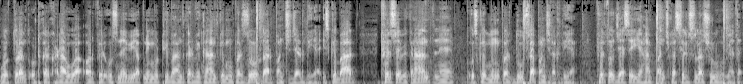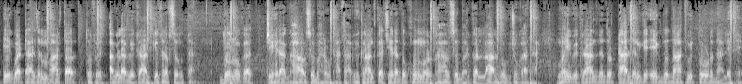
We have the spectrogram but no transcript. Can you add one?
वो तुरंत उठकर खड़ा हुआ और फिर उसने भी अपनी मुट्ठी बांधकर विक्रांत के मुँह पर जोरदार पंच जड़ दिया। इसके बाद फिर से विक्रांत ने उसके मुँह पर दूसरा पंच रख दिया। फिर तो जैसे यहाँ पंच का सिलसिला शुरू हो गया था। एक बार टार्जन मारता तो फिर अगला विक्रांत की तरफ़ से होता। दोनों का चेहरा घाव से भर उठा था। विक्रांत का चेहरा तो खून और घाव से भरकर लाल हो चुका था। वहीं विक्रांत ने तो टार्जन के एक दो दांत भी तोड़ डाले थे।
